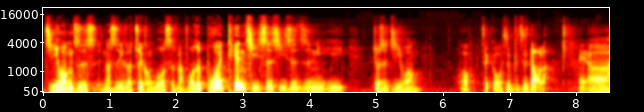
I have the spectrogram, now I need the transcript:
饥荒致死，那是一个最恐怖的死法，否则不会天启四其事之一就是饥荒。哦，这个我是不知道了。呃，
